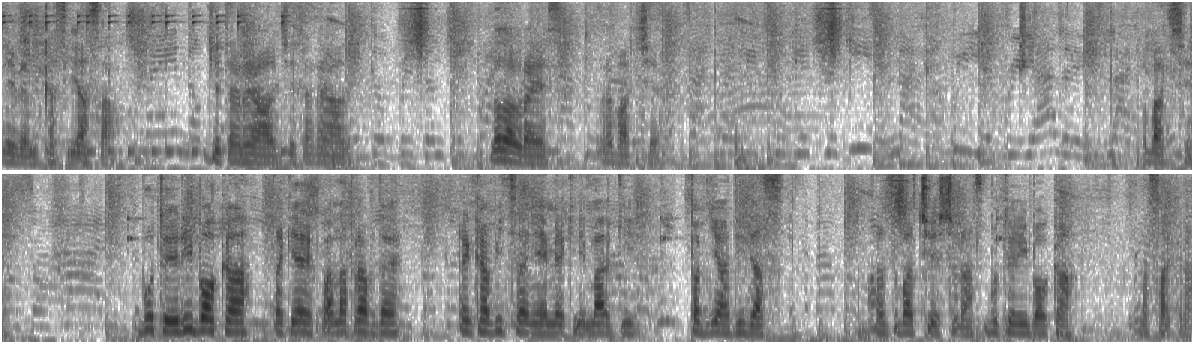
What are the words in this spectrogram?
nie wiem, Casillasa. Gdzie ten Real, gdzie ten Real? No dobra jest, zobaczcie. Zobaczcie. Buty Reeboka, takie jak ma naprawdę rękawice, nie wiem jakiej marki, pewnie Adidas. Ale zobaczcie jeszcze raz, buty Reeboka. Masakra.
